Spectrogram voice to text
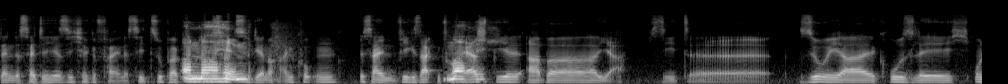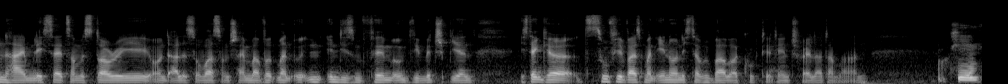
Denn das hätte dir sicher gefallen. Das sieht super oh cool oh, aus, kannst du dir noch angucken. Ist ein, wie gesagt, ein VR-Spiel, aber ja, sieht äh, surreal, gruselig, unheimlich, seltsame Story und alles sowas. Und scheinbar wird man in, in diesem Film irgendwie mitspielen. Ich denke, zu viel weiß man eh noch nicht darüber, aber guck dir den Trailer da mal an. Okay.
